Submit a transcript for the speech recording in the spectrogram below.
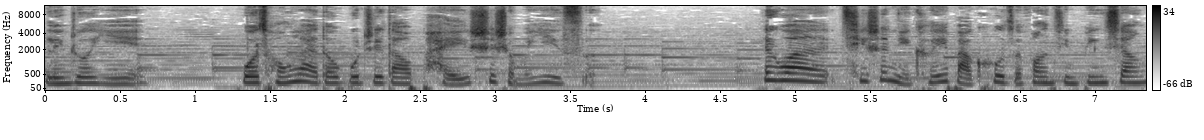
林卓宜，我从来都不知道赔是什么意思。另外，其实你可以把裤子放进冰箱。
